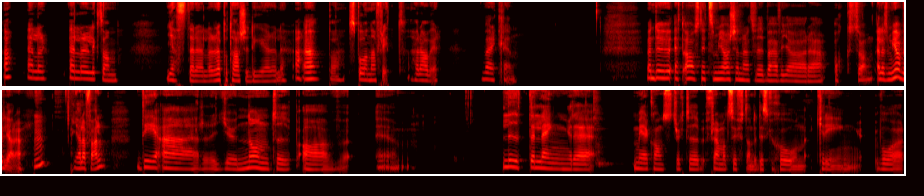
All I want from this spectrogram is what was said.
ja, eller, eller liksom gäster eller reportageidéer eller ja, ja, bara spåna fritt, hör av er. verkligen. Men du, ett avsnitt som jag känner att vi behöver göra också, eller som jag vill göra Mm. i alla fall, det är ju någon typ av ehm, lite längre, mer konstruktiv, framåtsyftande diskussion kring vår,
